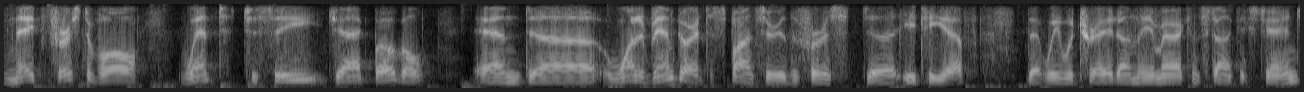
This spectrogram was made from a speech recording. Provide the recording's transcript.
Nate, first of all, went to see Jack Bogle and wanted Vanguard to sponsor the first ETF. that we would trade on the American Stock Exchange.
